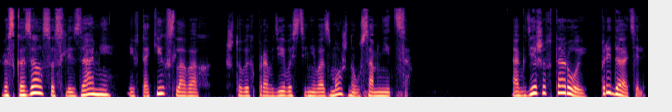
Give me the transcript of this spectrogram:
Рассказал со слезами и в таких словах, что в их правдивости невозможно усомниться. А где же второй, предатель?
